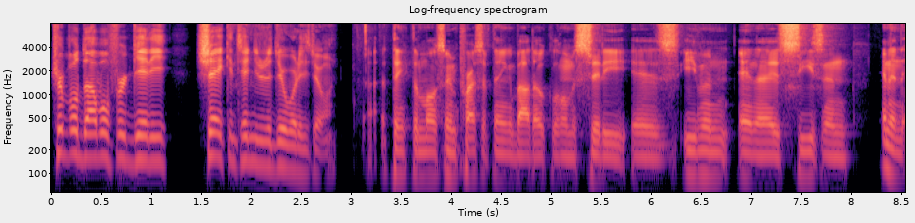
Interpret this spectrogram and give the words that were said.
Triple double for Giddey. Shai continued to do what he's doing. I think the most impressive thing about Oklahoma City is even in a season, in an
